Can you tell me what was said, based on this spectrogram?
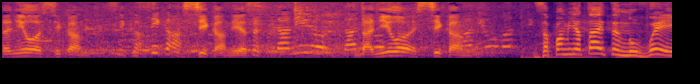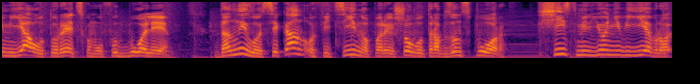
Danilo Sikan. Sikan. Sikan, yes. Danilo, Danilo, Danilo Sikan. Danilo Запам'ятайте нове ім'я у турецькому футболі. Данило Сікан офіційно перейшов у Трабзонспор. 6 мільйонів євро,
